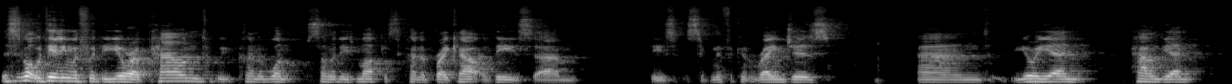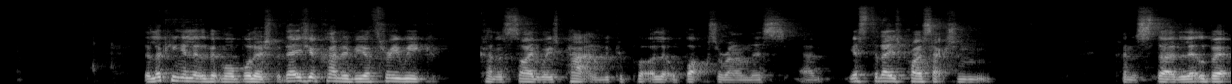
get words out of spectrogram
This is what we're dealing with with the euro pound. We kind of want some of these markets to kind of break out of these um, these significant ranges, and euro yen, pound yen. They're looking a little bit more bullish, but there's your kind of your three week kind of sideways pattern, we could put a little box around this. Um, yesterday's price action kind of stirred a little bit.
